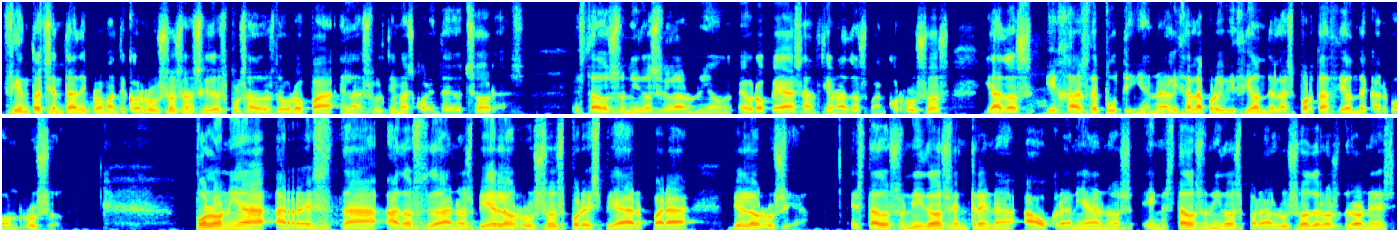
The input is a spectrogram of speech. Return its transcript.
180 diplomáticos rusos han sido expulsados de Europa en las últimas 48 horas. Estados Unidos y la Unión Europea sancionan a dos bancos rusos y a dos hijas de Putin y analizan la prohibición de la exportación de carbón ruso. Polonia arresta a dos ciudadanos bielorrusos por espiar para Bielorrusia. Estados Unidos entrena a ucranianos en Estados Unidos para el uso de los drones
